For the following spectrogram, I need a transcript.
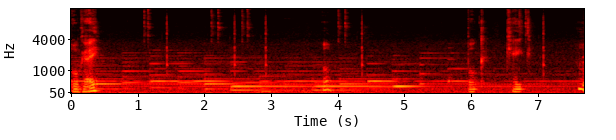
Okay. Oh. Book. Cake. Hmm.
